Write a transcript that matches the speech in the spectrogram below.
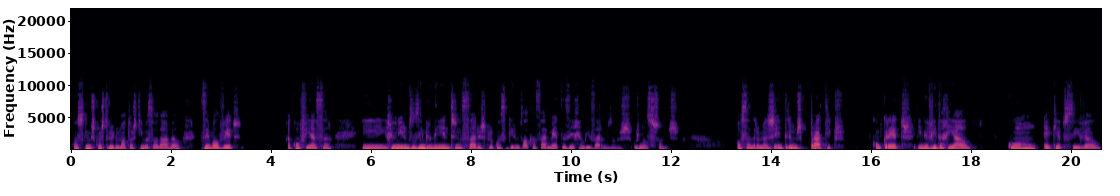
conseguimos construir uma autoestima saudável, desenvolver a confiança e reunirmos os ingredientes necessários para conseguirmos alcançar metas e realizarmos os, os nossos sonhos. Oh Sandra, mas em termos práticos, concretos e na vida real, como é que é possível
